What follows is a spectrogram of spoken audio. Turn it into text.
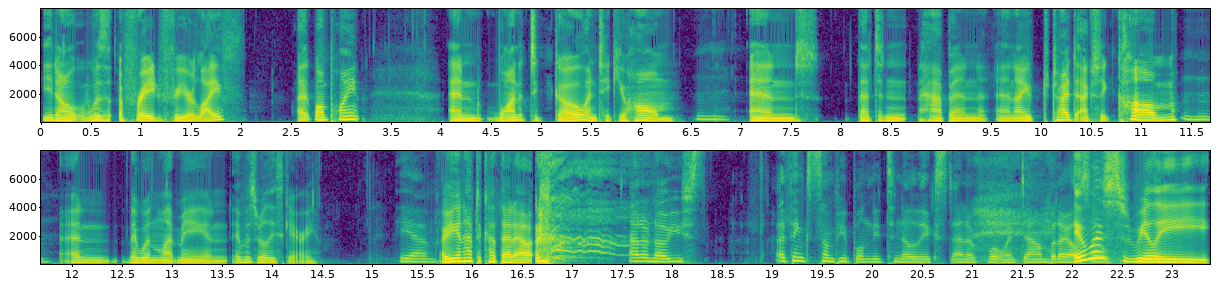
you know, was afraid for your life at one point and wanted to go and take you home. Mm-hmm. And that didn't happen. And I tried to actually come Mm-hmm. and they wouldn't let me. And it was really scary. Yeah, Are you going to have to cut that out? I don't know. You, s- I think some people need to know the extent of what went down, but I also it was really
